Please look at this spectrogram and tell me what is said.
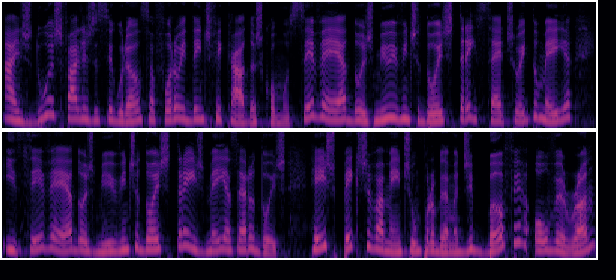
As duas falhas de segurança foram identificadas como CVE 2022-3786 e CVE 2022-3602, respectivamente um problema de buffer overrun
